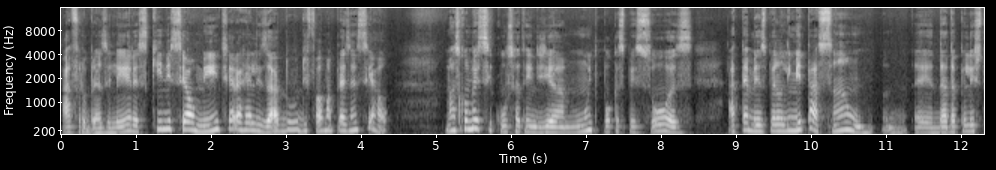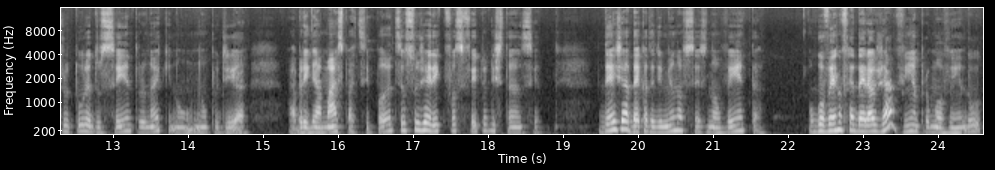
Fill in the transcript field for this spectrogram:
afro-brasileiras, que inicialmente era realizado de forma presencial. Mas como esse curso atendia muito poucas pessoas, até mesmo pela limitação é, dada pela estrutura do centro, né, que não, não podia abrigar mais participantes, eu sugeri que fosse feito à distância. Desde a década de 1990, o governo federal já vinha promovendo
